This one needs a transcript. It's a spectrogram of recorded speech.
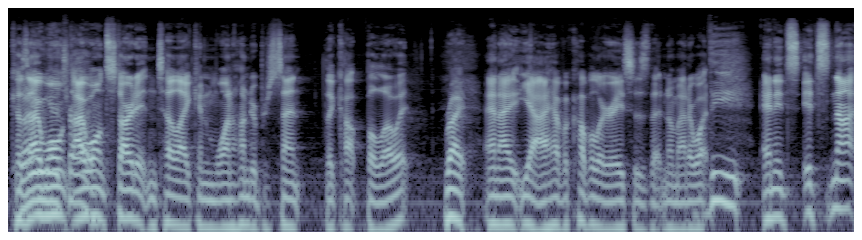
Because I won't I won't start it until I can 100% the cup below it. Right. And I yeah, I have a couple of races that no matter what. The and it's it's not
